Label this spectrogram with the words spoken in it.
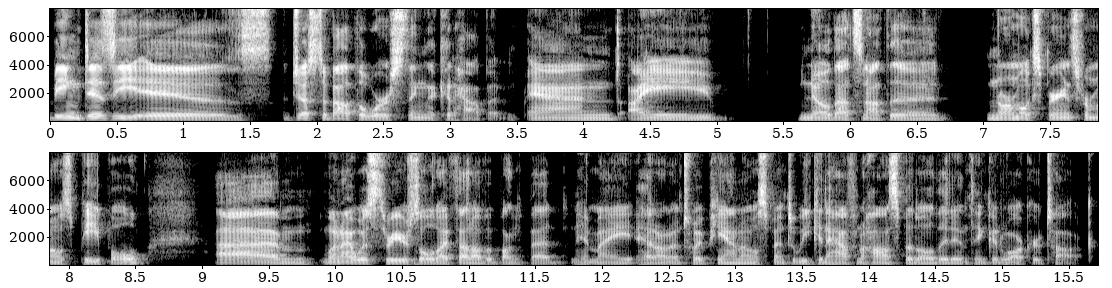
being dizzy is just about the worst thing that could happen. And I know that's not the normal experience for most people. Um, when I was three years old, I fell off a bunk bed, hit my head on a toy piano, spent a week and a half in a hospital. They didn't think I'd walk or talk.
